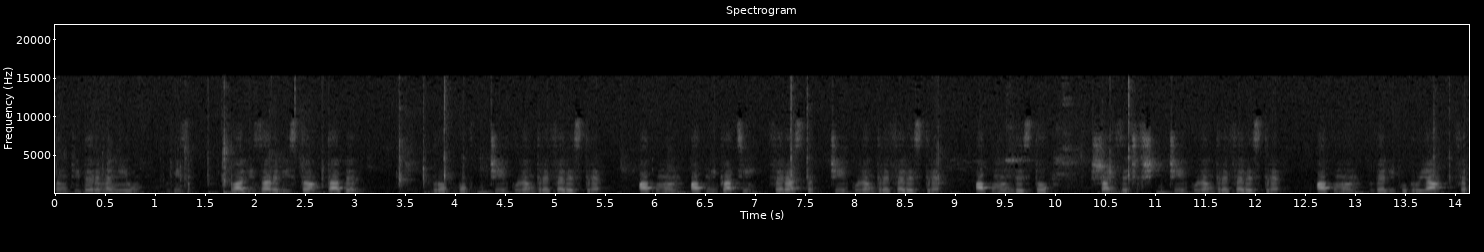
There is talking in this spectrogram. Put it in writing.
Închidere meniu, vizualizare listă, tabel. Dropbox, circulă între ferestre. Acum în aplicații, fereastră, circulă între ferestre. Acum în desktop, 60, și- circulă între ferestre. Acum în Velicu Gruia, fe,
